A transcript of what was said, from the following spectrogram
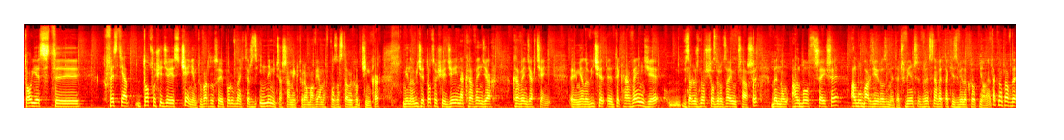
to jest Kwestia to, co się dzieje z cieniem, tu warto sobie porównać też z innymi czaszami, które omawiamy w pozostałych odcinkach, mianowicie to, co się dzieje na krawędziach, krawędziach cieni. E, Mianowicie e, te krawędzie, w zależności od rodzaju czaszy, będą albo ostrzejsze, albo bardziej rozmyte, czy wręcz, wręcz nawet takie zwielokrotnione. Tak naprawdę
